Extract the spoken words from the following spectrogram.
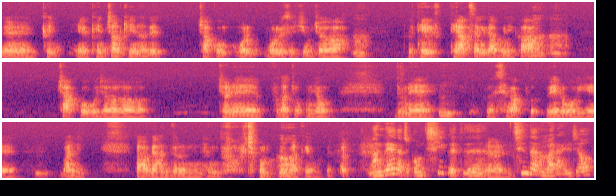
예, 괜- 예 괜찮긴 한데 자꾸 모르, 모르겠어요 지금 저 어, 그 대, 대학생이다 어, 보니까 어. 자꾸 그 저 전에보다 조금 영 눈에 음, 그 생각 외로 이게 음. 많이 마음에 안 드는 행동을 좀 하는 어. 것 같아요. 막내가 조금 치거든. 예, 친다는 말 알죠?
